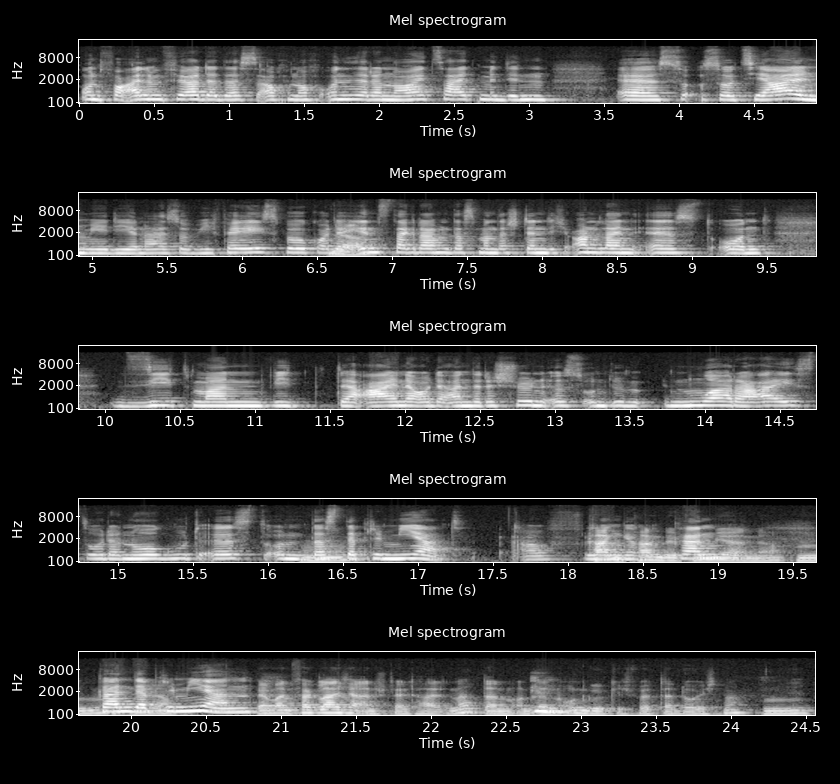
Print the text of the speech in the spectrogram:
und vor allem fördert das auch noch unsere Neuzeit mit den äh, so sozialen Medien, also wie Facebook oder Instagram, dass man da ständig online ist und sieht man, wie der eine oder andere schön ist und nur reist oder nur gut ist und mhm. das deprimiert auf kann, lange kann deprimieren, kann, ja. Mhm. kann deprimieren. Ja. Wenn man Vergleiche anstellt halt, ne? Dann, und dann unglücklich wird dadurch, ne? Mhm.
